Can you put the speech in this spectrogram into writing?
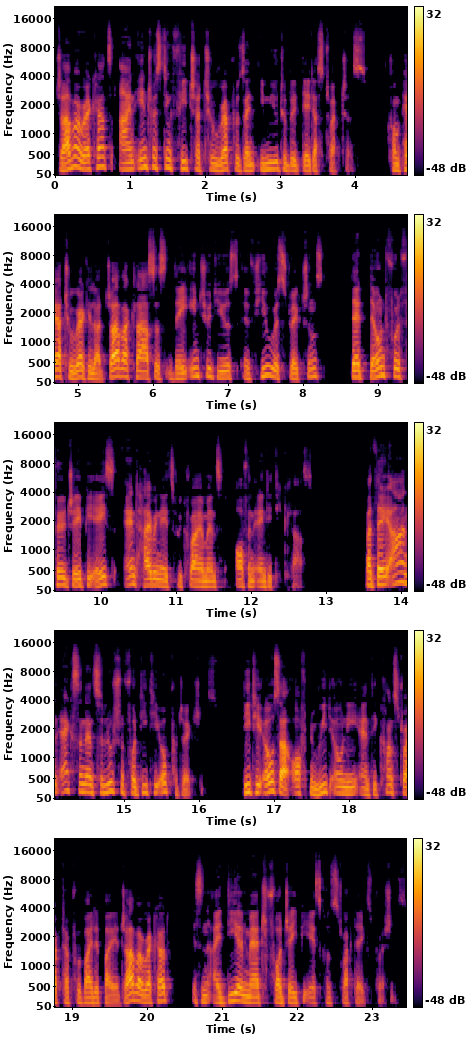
Java records are an interesting feature to represent immutable data structures. Compared to regular Java classes, they introduce a few restrictions that don't fulfill JPA's and Hibernate's requirements of an entity class. But they are an excellent solution for DTO projections. DTOs are often read-only and the constructor provided by a Java record is an ideal match for JPA's constructor expressions.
